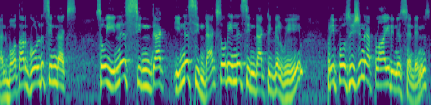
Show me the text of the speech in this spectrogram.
and both are called syntax. So in a syntax in a syntax or in a syntactical way preposition applied in a sentence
